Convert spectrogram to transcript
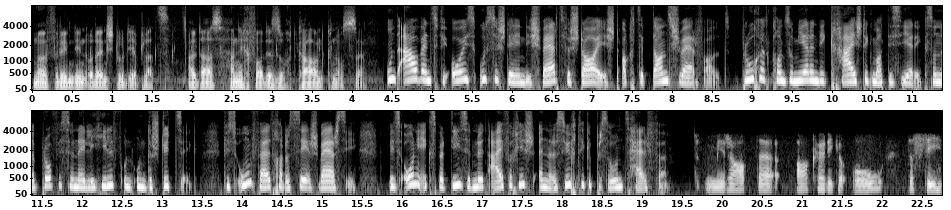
noch eine Freundin oder einen Studienplatz. All das habe ich vor der Sucht und genossen. Und auch wenn es für uns Außenstehende schwer zu verstehen ist, Akzeptanz schwerfällt, brauchen Konsumierende keine Stigmatisierung, sondern professionelle Hilfe und Unterstützung. Für das Umfeld kann das sehr schwer sein, weil es ohne Expertise nicht einfach ist, einer süchtigen Person zu helfen. Wir raten Angehörigen auch, dass sie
